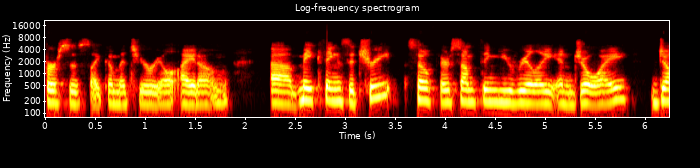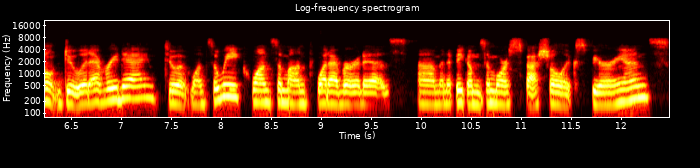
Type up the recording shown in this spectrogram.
versus like a material item. Uh, make things a treat. So if there's something you really enjoy, don't do it every day. Do it once a week, once a month, whatever it is, um, and it becomes a more special experience.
